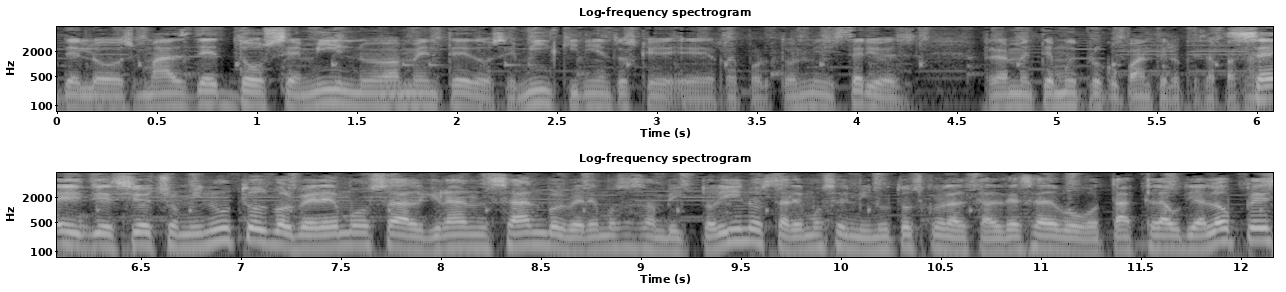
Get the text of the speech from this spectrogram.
de los más de 12 mil nuevamente 12.500 que eh, reportó el ministerio. Es realmente muy preocupante lo que está pasando. 6, 18 minutos, volveremos al Gran San, volveremos a San Victorino, estaremos en minutos con la alcaldesa de Bogotá, Claudia López.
